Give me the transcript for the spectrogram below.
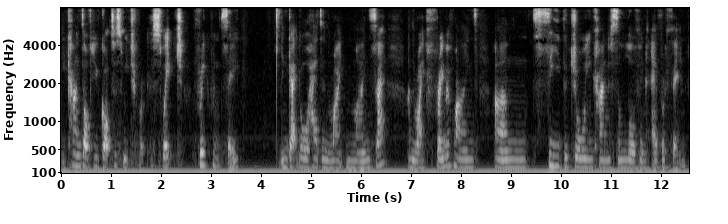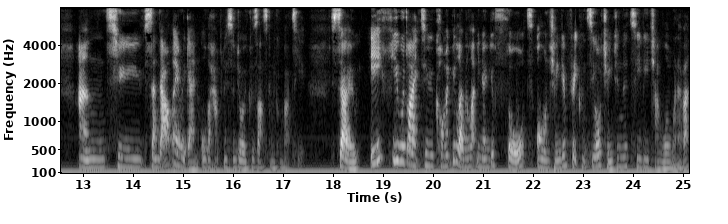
it kind of you've got to switch switch frequency and get your head in the right mindset and the right frame of mind and see the joy and kindness and love in everything and to send out there again all the happiness and joy because that's going to come back to you. So, if you would like to comment below and let me know your thoughts on changing frequency or changing the TV channel or whatever,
